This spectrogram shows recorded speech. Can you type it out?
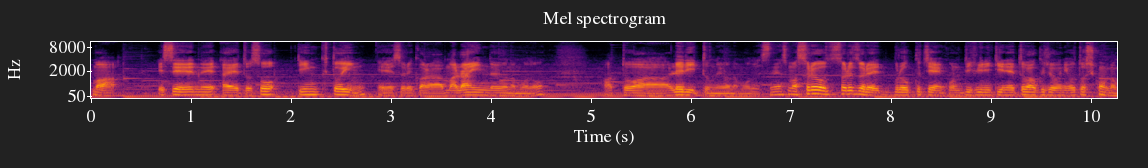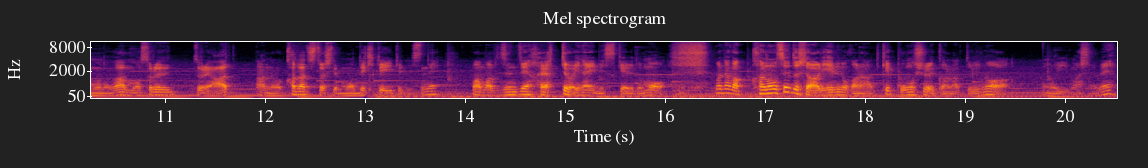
まあ、SN、えっ、ー、と、そう、 LinkedIn、えー、それから、まあ、LINE のようなもの、あとは、レディットのようなものですね。まあ、それをそれぞれブロックチェーン、このディフィニティネットワーク上に落とし込んだものが、もうそれぞれああの形としてもうできていてですね、まあ、まだ全然流行ってはいないんですけれども、まあ、なんか可能性としてはあり得るのかな、結構面白いかなというのは思いましたね。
